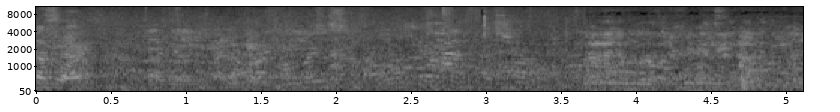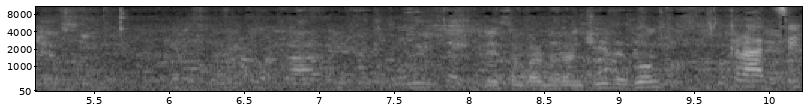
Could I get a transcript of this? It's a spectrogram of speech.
È un parmesancino tu? Grazie.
